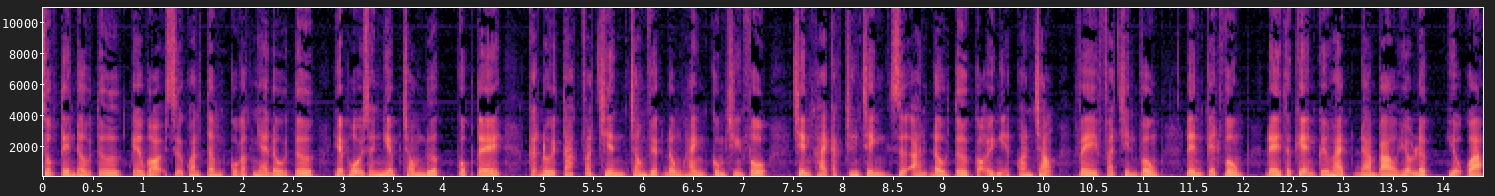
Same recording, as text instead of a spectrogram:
xúc tiến đầu tư, kêu gọi sự quan tâm của các nhà đầu tư, hiệp hội doanh nghiệp trong nước, quốc tế, các đối tác phát triển trong việc đồng hành cùng chính phủ triển khai các chương trình, dự án đầu tư có ý nghĩa quan trọng về phát triển vùng, liên kết vùng để thực hiện quy hoạch đảm bảo hiệu lực, hiệu quả.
